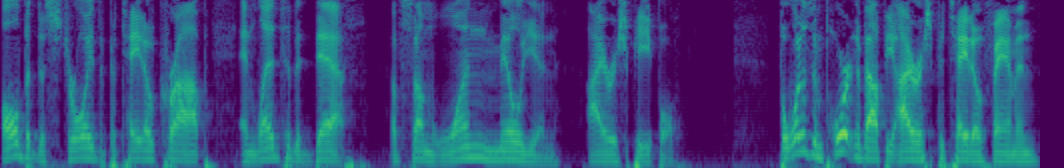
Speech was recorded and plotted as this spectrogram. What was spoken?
all but destroyed the potato crop and led to the death of some 1 million Irish people. But what is important about the Irish potato famine,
